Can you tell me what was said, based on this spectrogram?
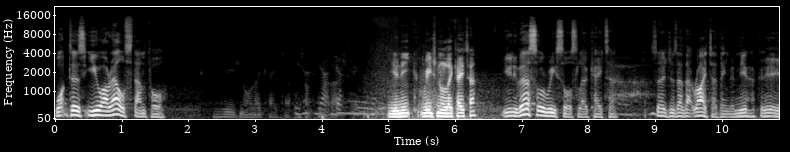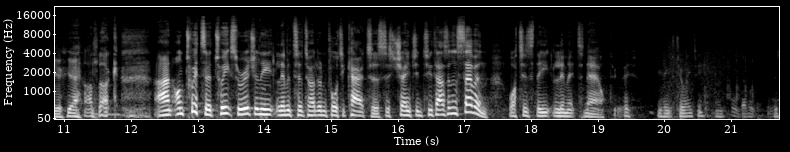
What does URL stand for? Regional locator. Unique regional locator. Universal Resource Locator. Surgeons had that right, I think, didn't you? I could hear you. Yeah, hard luck. And on Twitter, tweets were originally limited to 140 characters. This changed in 2007. What is the limit now? You think it's 280? Is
